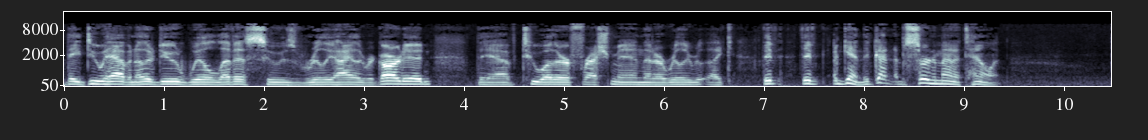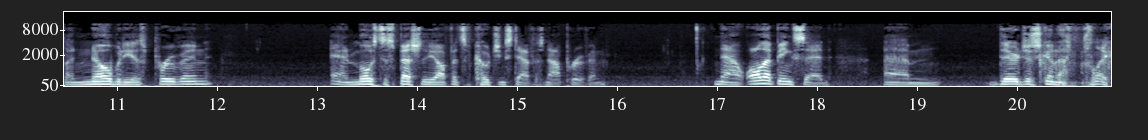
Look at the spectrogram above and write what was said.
they do have another dude, Will Levis, who's really highly regarded. They have two other freshmen that are really, really like they've they've again they've got an absurd amount of talent, but nobody has proven, and most especially the offensive coaching staff has not proven. Now, all that being said, um, they're just gonna like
